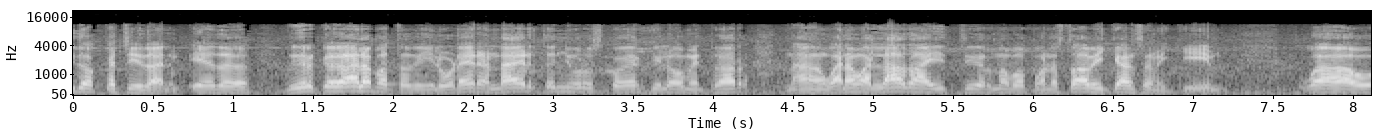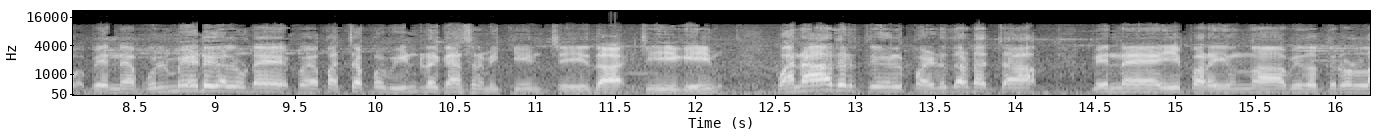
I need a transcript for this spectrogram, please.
ഇതൊക്കെ ചെയ്താലും ഏത് ദീർഘകാല പദ്ധതിയിലൂടെ രണ്ടായിരത്തഞ്ഞൂറ് സ്ക്വയർ കിലോമീറ്റർ വനമല്ലാതായി തീർന്നവ പുനഃസ്ഥാപിക്കാൻ ശ്രമിക്കുകയും പിന്നെ പുൽമേടുകളുടെ പച്ചപ്പ് വീണ്ടെടുക്കാൻ ശ്രമിക്കുകയും ചെയ്ത ചെയ്യുകയും വനാതിർത്തികൾ പഴുതടച്ച പിന്നെ ഈ പറയുന്ന വിധത്തിലുള്ള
